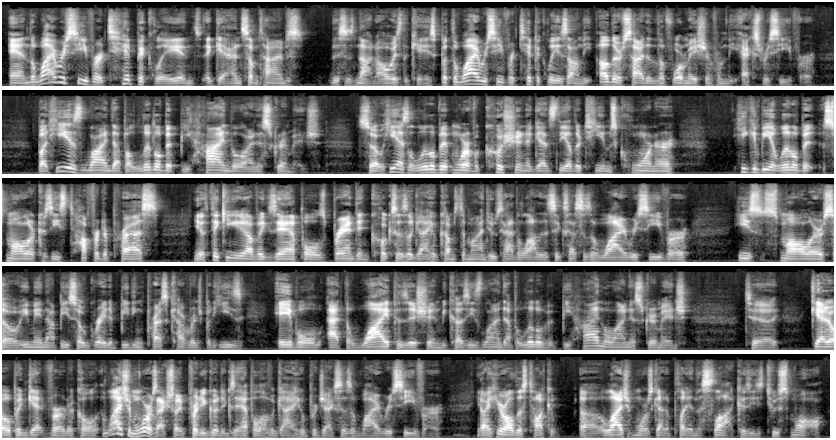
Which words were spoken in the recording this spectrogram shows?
And the Y receiver typically, and again, sometimes this is not always the case, but the Y receiver typically is on the other side of the formation from the X receiver. But he is lined up a little bit behind the line of scrimmage. So he has a little bit more of a cushion against the other team's corner. He can be a little bit smaller because he's tougher to press. You know, thinking of examples, Brandin Cooks is a guy who comes to mind who's had a lot of success as a Y receiver. He's smaller, so he may not be so great at beating press coverage, but he's able at the Y position because he's lined up a little bit behind the line of scrimmage to get open, get vertical. Elijah Moore is actually a pretty good example of a guy who projects as a wide receiver. You know, I hear all this talk. Uh, Elijah Moore's got to play in the slot because he's too small.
